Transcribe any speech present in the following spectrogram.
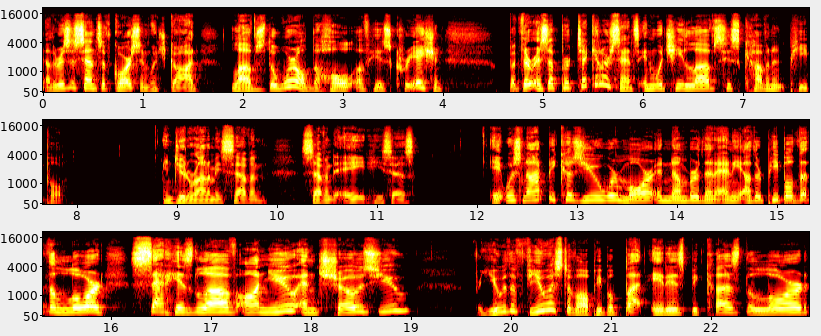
Now, there is a sense, of course, in which God loves the world, the whole of his creation. But there is a particular sense in which he loves his covenant people. In Deuteronomy 7 7 to 8, he says, It was not because you were more in number than any other people that the Lord set his love on you and chose you, for you were the fewest of all people, but it is because the Lord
